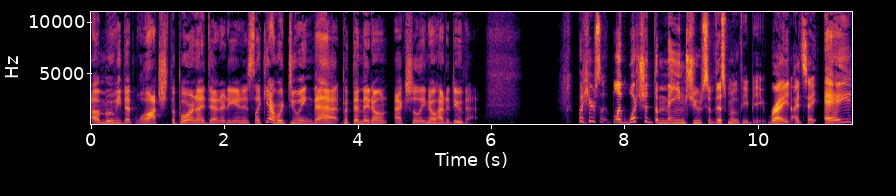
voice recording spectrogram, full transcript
a movie that watched the Bourne Identity and is like, yeah, we're doing that, but then they don't actually know how to do that. But here's like, what should the main juice of this movie be, right? I'd say A,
